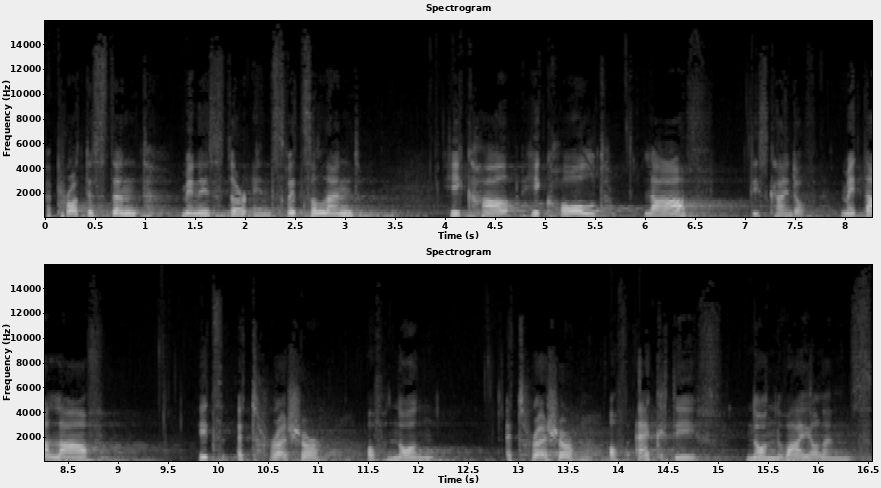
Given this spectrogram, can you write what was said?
A Protestant minister in Switzerland, he, call, he called love, this kind of metta love, it's a treasure of non, a treasure of active non-violence.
